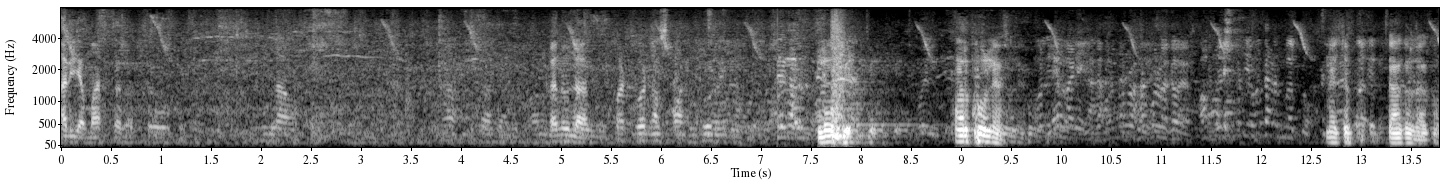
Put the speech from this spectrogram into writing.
ચલો આર્ય માસ્ટર હતો કનુલા લે હરખું લે ને તો કાગળ રાખો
